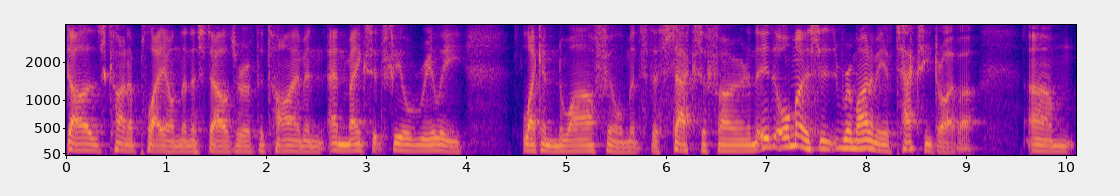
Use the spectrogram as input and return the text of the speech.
does kind of play on the nostalgia of the time and, and makes it feel really like a noir film. It's the saxophone and it almost it reminded me of Taxi Driver. Um,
